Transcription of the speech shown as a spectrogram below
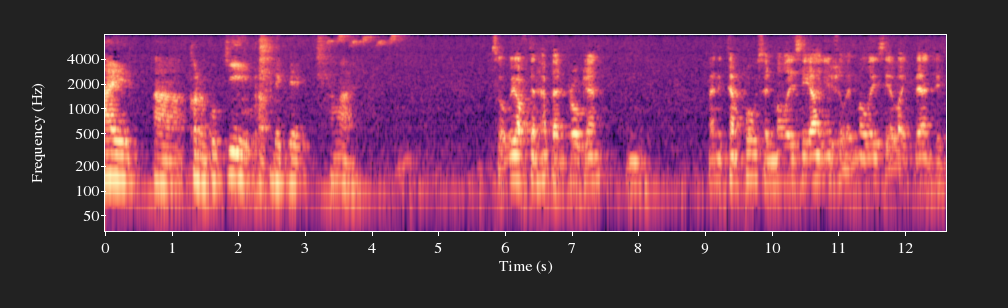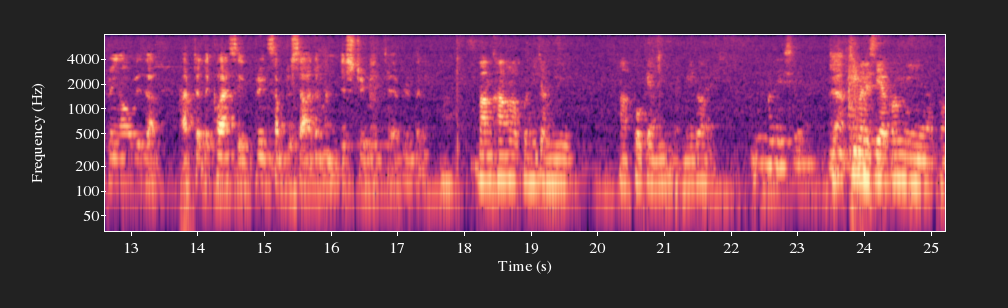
ให้อ่าขนมคุกกี้กับเด็กๆทั้งหลาย So we often have that program in many temples in Malaysia. Usually in Malaysia like that, they bring always up after the class, they bring some prasadam and distribute to everybody. บางครั้งเราควรที่จะมีอ่าโปรแกรมแบบนี้ด้วย มาเลเซีย Yeah. ที่มาเลเซียก็มีแล้วก็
